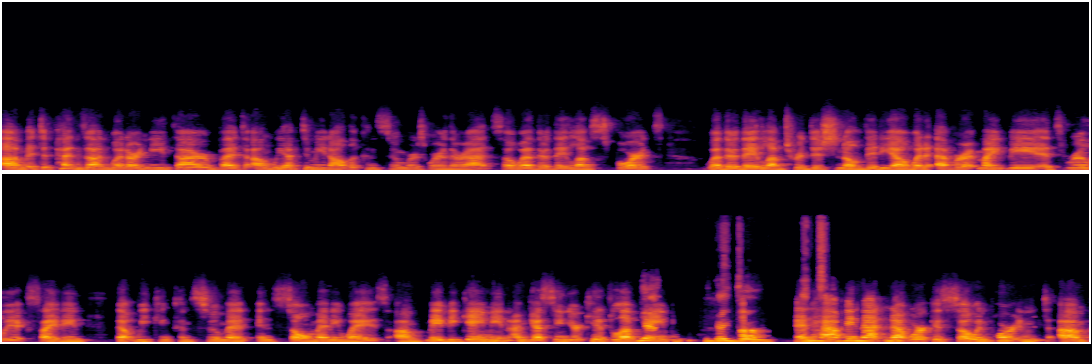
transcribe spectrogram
um, it depends on what our needs are, but um, we have to meet all the consumers where they're at. So whether they love sports, whether they love traditional video, whatever it might be, it's really exciting that we can consume it in so many ways. Um, maybe gaming. I'm guessing your kids love yeah, gaming. They do. Um, and having that network is so important. Um,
